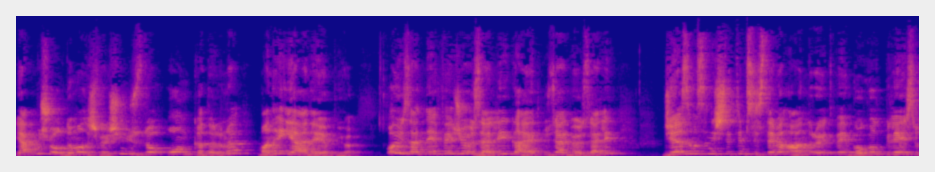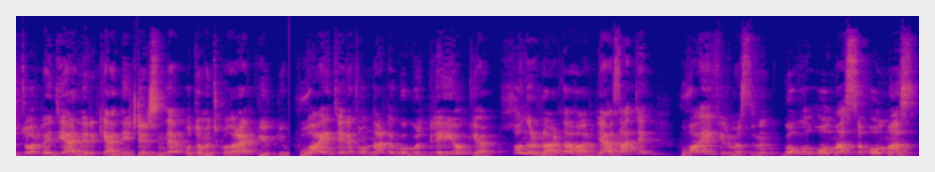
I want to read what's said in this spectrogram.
yapmış olduğum alışverişin %10 kadarını bana iade yapıyor. O yüzden NFC özelliği gayet güzel bir özellik. Cihazımızın işletim sistemi Android ve Google Play Store ve diğerleri kendi içerisinde otomatik olarak yüklü. Huawei telefonlarda Google Play yok ya, Honor'larda var. Ya zaten Huawei firmasının Google olmazsa olmaz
